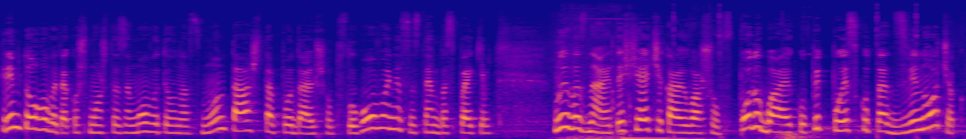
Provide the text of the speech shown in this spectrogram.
Крім того, ви також можете замовити у нас монтаж та подальше обслуговування систем безпеки. Ну і ви знаєте, що я чекаю вашу вподобайку, підписку та дзвіночок.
